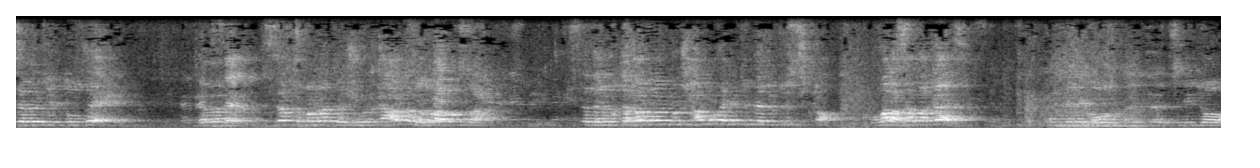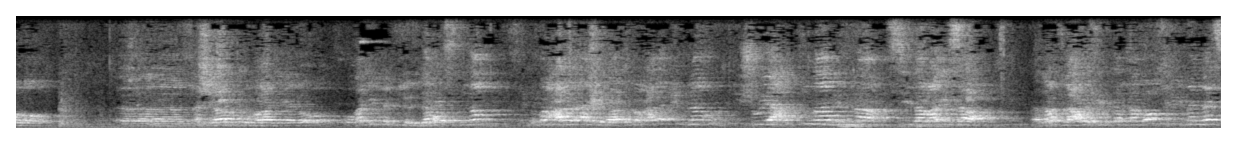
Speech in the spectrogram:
سبب للتوضيح كما بزاف المرات نجيو القاعه على المصلح أستاذ المنتخب ما شحال مره قلت لنا درتو السكه ومرة صفقات سميتو الاشجار الكبرى ديالو وغادي نبدو دابا وصلنا المرحله الأخيرة المرحله كنا شوية عطلنا بان السيده الرئيسه العوائل ديال الثقافه وسلمنا الناس.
